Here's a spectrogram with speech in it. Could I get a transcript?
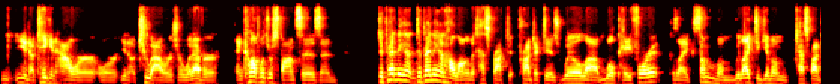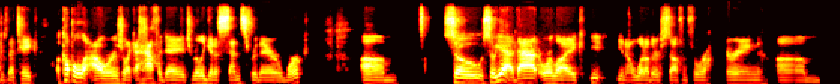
you know, take an hour or, you know, two hours or whatever and come up with responses and depending on depending on how long the test project project is, we'll um, we'll pay for it because like some of them we like to give them test projects that take a couple of hours or like a half a day to really get a sense for their work. Um, so so yeah, that or like you know what other stuff if we're hiring, um,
